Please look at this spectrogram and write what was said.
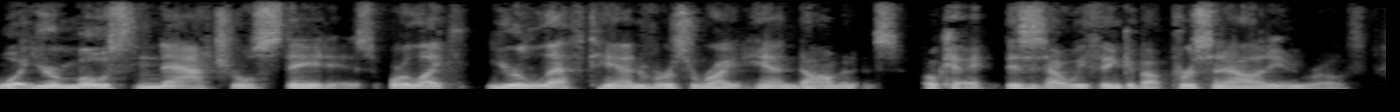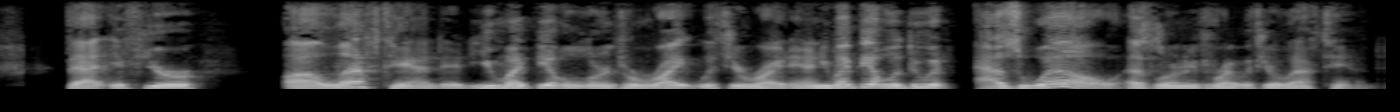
what your most natural state is, or like your left hand versus right hand dominance. Okay. This is how we think about personality and growth that if you're uh, left-handed, you might be able to learn to write with your right hand. You might be able to do it as well as learning to write with your left hand,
